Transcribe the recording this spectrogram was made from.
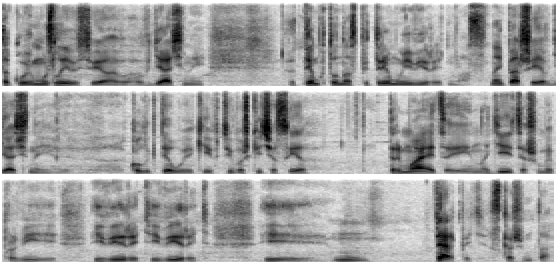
такою можливістю, я вдячний тим, хто нас підтримує і вірить в нас. Найперше, я вдячний е, колективу, який в ці важкі часи тримається і надіється, що ми праві, і, і вірить, і вірить, і ну, терпить, скажімо так.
